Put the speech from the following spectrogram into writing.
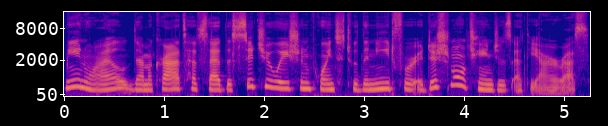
Meanwhile, Democrats have said the situation points to the need for additional changes at the IRS.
